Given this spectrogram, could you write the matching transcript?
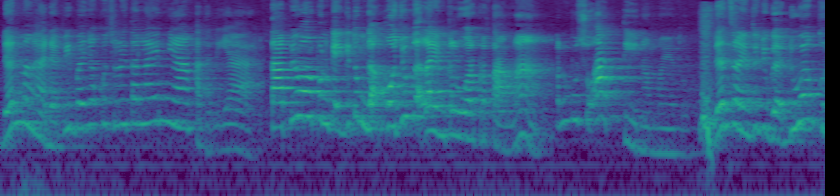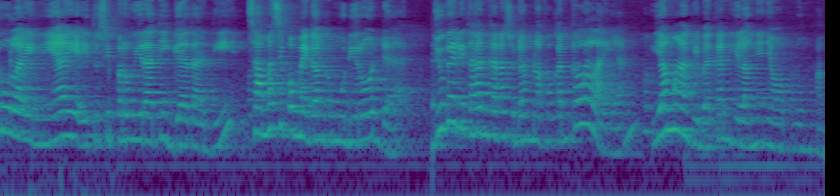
Dan menghadapi banyak kesulitan lainnya, kata dia. Tapi walaupun kayak gitu, nggak kok juga yang keluar pertama. Kan busuk hati namanya tuh. Dan selain itu juga dua kru lainnya, yaitu si perwira tiga tadi, sama si pemegang kemudi roda, juga ditahan karena sudah melakukan kelalaian yang mengakibatkan hilangnya nyawa penumpang.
